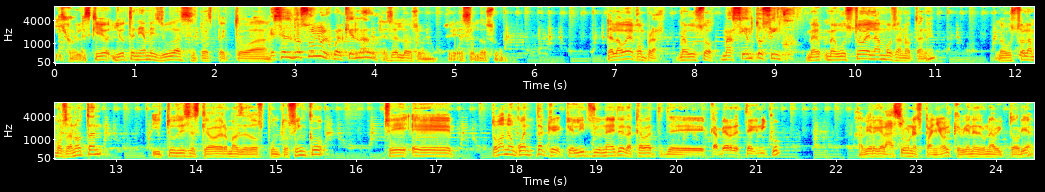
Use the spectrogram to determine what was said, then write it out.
Híjole, es que yo, yo, tenía mis dudas respecto a. Es el 2-1 en cualquier lado. Es el 2-1, sí, es el 2-1. Te la voy a comprar, me gustó. Más 105. Me, me, gustó el ambos anotan, ¿eh? Me gustó el ambos anotan. Y tú dices que va a haber más de 2.5. Sí, eh, tomando en cuenta que, que Leeds United acaba de cambiar de técnico. Javier Gracia, un español que viene de una victoria.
